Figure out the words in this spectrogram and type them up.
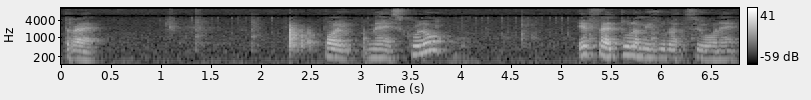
3 poi mescolo effettuo la misurazione.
